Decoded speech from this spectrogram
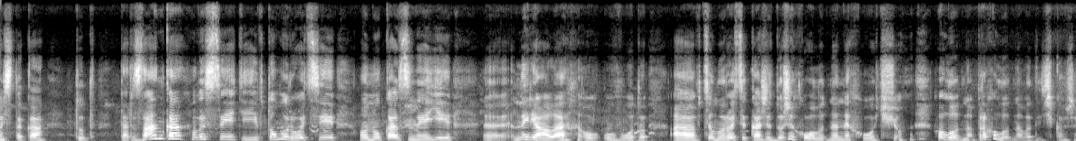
Ось така тут тарзанка висить, і в тому році онука з неї е, ниряла у, воду. А в цьому році каже, дуже холодно, не хочу. Холодна, прохолодна водичка вже.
